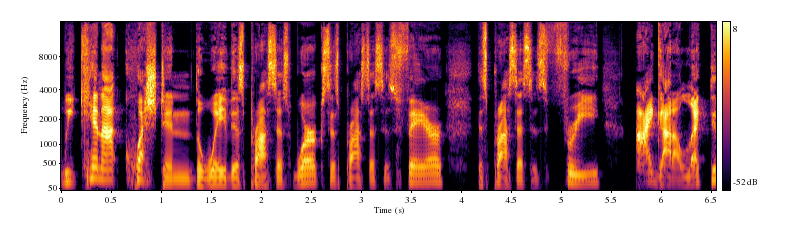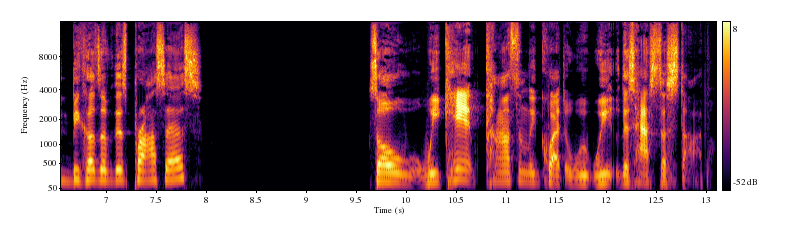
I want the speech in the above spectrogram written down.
we cannot question the way this process works. This process is fair. This process is free. I got elected because of this process." So we can't constantly question. We, we this has to stop.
